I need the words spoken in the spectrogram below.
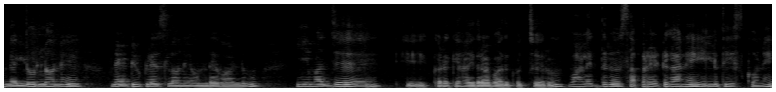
నెల్లూరులోనే నేటివ్ ప్లేస్లోనే ఉండేవాళ్ళు. ఈ మధ్య ఇక్కడికి హైదరాబాద్కి వచ్చారు. వాళ్ళిద్దరూ సపరేట్గానే ఇల్లు తీసుకొని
